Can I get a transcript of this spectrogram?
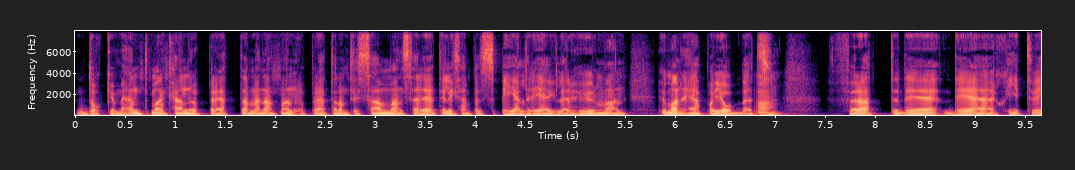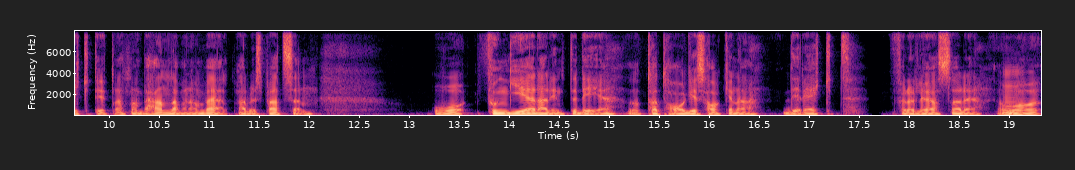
dokument man kan upprätta, men att man upprättar dem tillsammans. Det är till exempel spelregler, hur man, hur man är på jobbet. Ja. För att det, det är skitviktigt att man behandlar varandra väl på arbetsplatsen. Och fungerar inte det, då ta tag i sakerna direkt för att lösa det. Mm. Och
